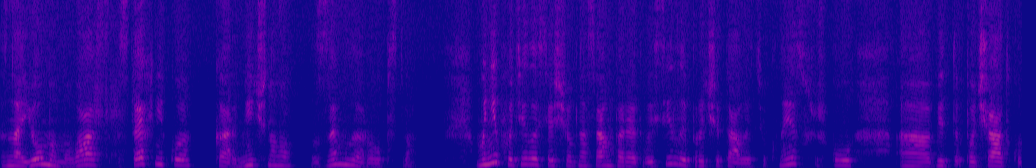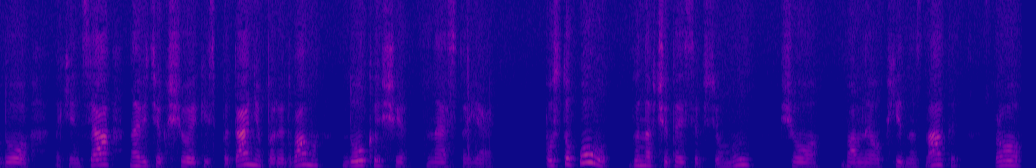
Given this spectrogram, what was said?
знайомимо вас з технікою кармічного землеробства. Мені б хотілося, щоб насамперед ви сіли і прочитали цю книжку від початку до кінця, навіть якщо якісь питання перед вами доки ще не стоять. Поступово ви навчитеся всьому, що вам необхідно знати про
